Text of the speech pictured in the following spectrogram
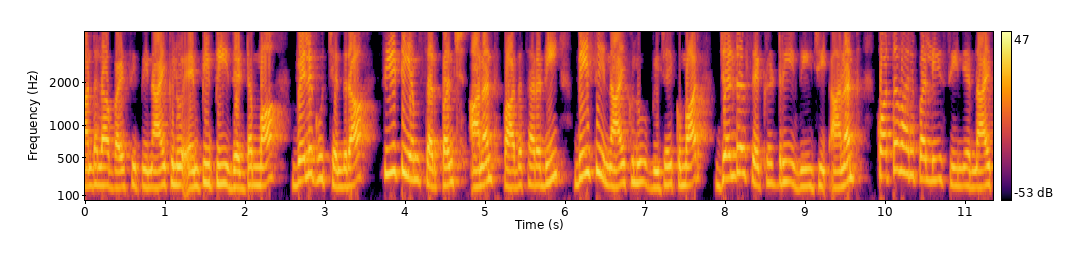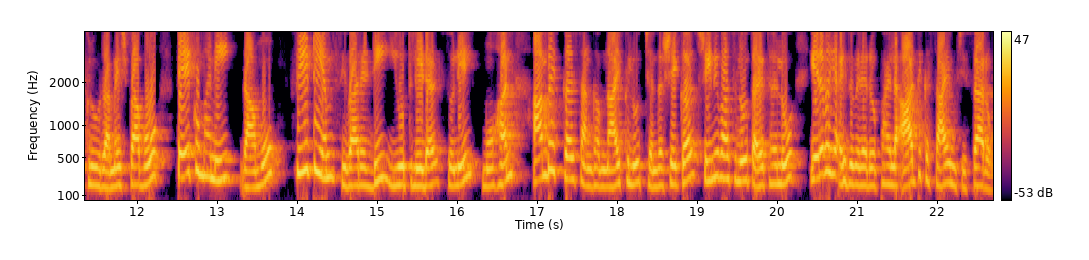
మండల వైసీపీ నాయకులు MPP Reddamma Velugu Chandra CTM sarpanch Anant Padasarathi BC నాయకులు Vijay Kumar general secretary Viji Anand Kothavaripalli senior నాయకులు Ramesh Babu Tekumani Ramu CTM Sivareddy youth leader Sunil Mohan Ambedkar సంఘం నాయకులు చంద్రశేఖర్ శ్రీనివాసులు తదితరులు ఇరవై ఐదు వేల రూపాయల ఆర్థిక సాయం చేశారు.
